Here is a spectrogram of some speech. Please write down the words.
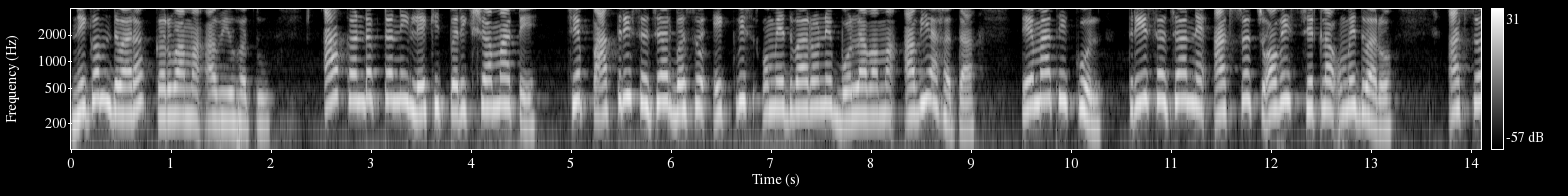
નિગમ દ્વારા કરવામાં આવ્યું હતું. આ કંડક્ટરની લેખિત પરીક્ષા માટે જે પાંત્રીસ હજાર બસો એકવીસ ઉમેદવારોને બોલાવવામાં આવ્યા હતા, તેમાંથી કુલ ત્રીસ હજારને આઠસો ચોવીસ જેટલા ઉમેદવારો, આઠસો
